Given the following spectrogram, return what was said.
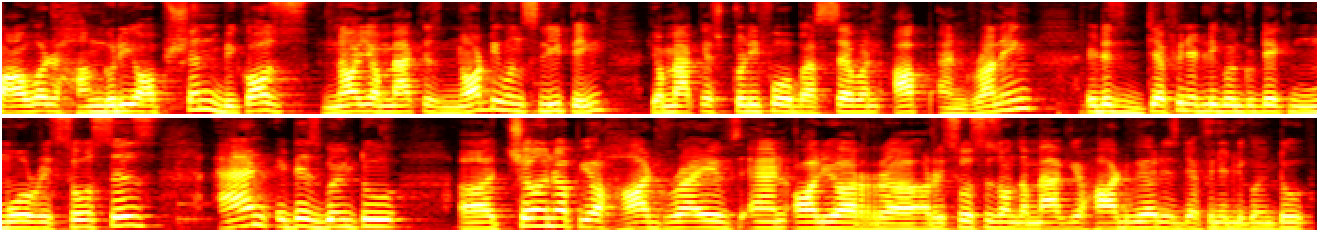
power hungry option because now your mac is not even sleeping. Your mac is 24 by 7 up and running. It is definitely going to take more resources and it is going to uh, churn up your hard drives and all your uh, resources on the mac. Your hardware is definitely going to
